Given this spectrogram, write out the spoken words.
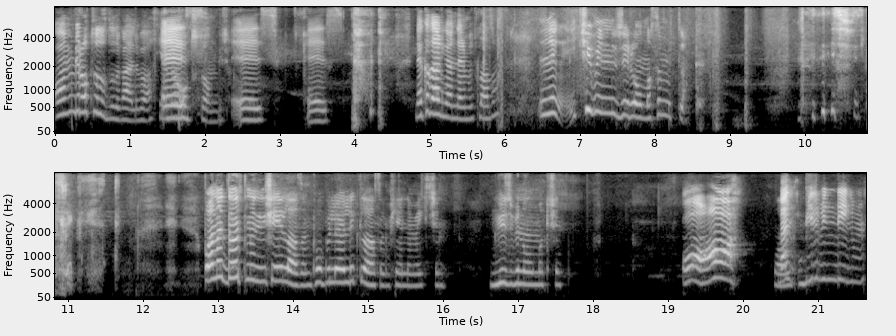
11.30'du galiba. Ya da Ez. 30 11. Ez. Ez. Ne kadar göndermek lazım? Ne- 2000 üzeri olması mutlak. Bana 4000 şey lazım. Popülerlik lazım şeylemek için. 100 bin olmak için. Oha! Ben 1000 değilim.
